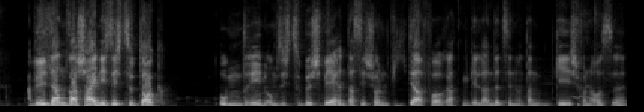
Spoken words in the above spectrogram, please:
will dann wahrscheinlich sich zu Doc umdrehen, um sich zu beschweren, dass sie schon wieder vor Ratten gelandet sind. Und dann gehe ich von aus, äh,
